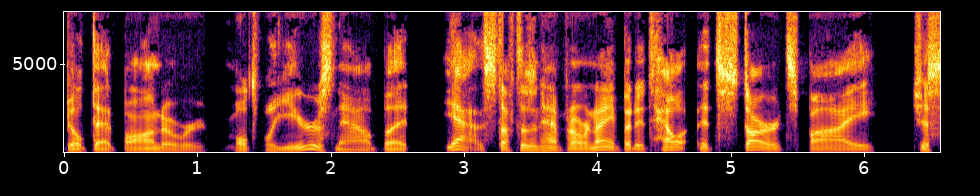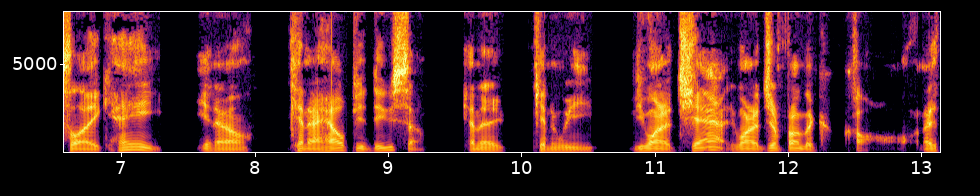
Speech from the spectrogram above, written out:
built that bond over multiple years now. But yeah, stuff doesn't happen overnight, but it how it starts by just like, Hey, you know, can I help you do something? Can I, can we, you want to chat? You want to jump on the call? I,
